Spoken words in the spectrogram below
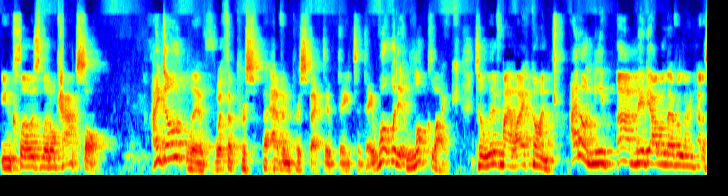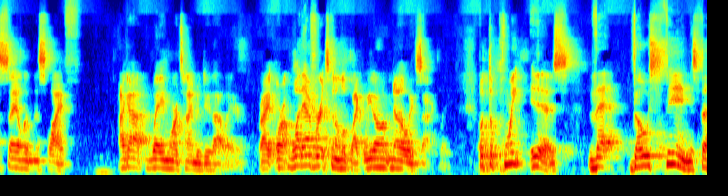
enclosed little capsule. I don't live with a pers- heaven perspective day to day. What would it look like to live my life going, I don't need, uh, maybe I will never learn how to sail in this life. I got way more time to do that later, right? Or whatever it's going to look like. We don't know exactly. But the point is that those things, the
